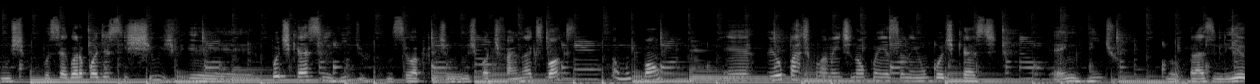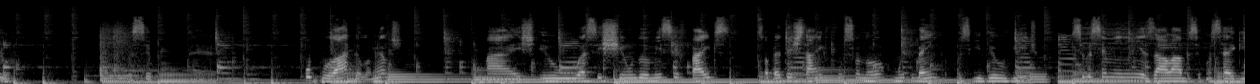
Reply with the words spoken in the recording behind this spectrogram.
os, você agora pode assistir os é, podcasts em vídeo no seu aplicativo do Spotify no Xbox. É muito bom. É, eu, particularmente, não conheço nenhum podcast é, em vídeo no brasileiro. Você é, popular, pelo menos. Mas eu assisti um do Missy Fights só para testar e funcionou muito bem. Eu consegui ver o vídeo. Se você minimizar lá, você consegue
